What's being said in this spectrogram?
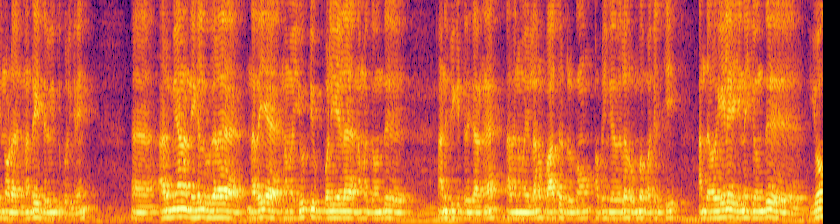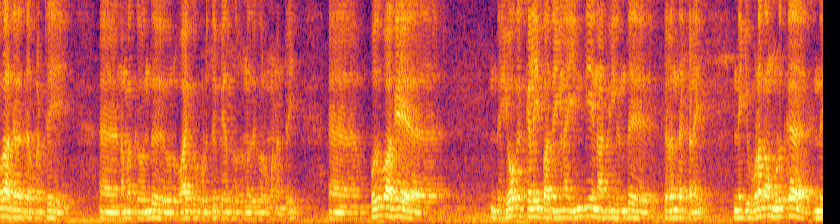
என்னோட நன்றியை தெரிவித்துக் கொள்கிறேன். அருமையான நிகழ்வுகளை நிறைய நம்ம யூடியூப் வழியில் நமக்கு வந்து அனுப்பிக்கிட்டு இருக்காங்க. அதை நம்ம எல்லாரும் பார்த்துட்டு இருக்கோம் அப்படிங்கிறதுல ரொம்ப மகிழ்ச்சி. அந்த வகையில் இன்னைக்கு வந்து யோகா தினத்தை பற்றி நமக்கு வந்து ஒரு வாய்ப்பு கொடுத்து பேச சொன்னதுக்கு ரொம்ப நன்றி. பொதுவாக இந்த யோக கலை பார்த்தீங்கன்னா இந்திய நாட்டிலிருந்து பிறந்த கலை. இன்னைக்கு உலகம் முழுக்க இந்த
